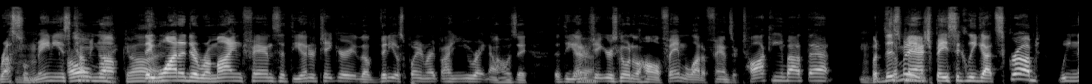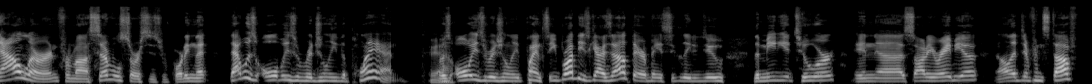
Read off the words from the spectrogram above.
WrestleMania is Oh coming my up. God. They wanted to remind fans that the Undertaker, the video's playing right behind you right now, Jose, that the Yeah. Undertaker is going to the Hall of Fame. A lot of fans are talking about that. Mhm. But this Somebody- match basically got scrubbed. We now learn from uh, several sources reporting that that was always originally the plan. It was always originally planned. So you brought these guys out there basically to do the media tour in uh, Saudi Arabia and all that different stuff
